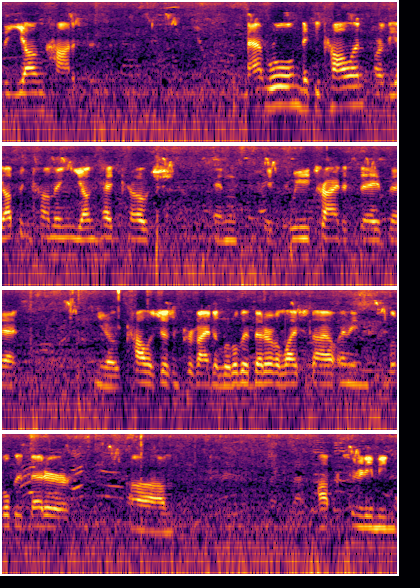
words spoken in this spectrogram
the young hot assistant. Matt Rhule, Nicki Collen are the up and coming young head coach and if we try to say that, you know, college doesn't provide a little bit better of a lifestyle, I mean, a little bit better um, opportunity. I mean,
